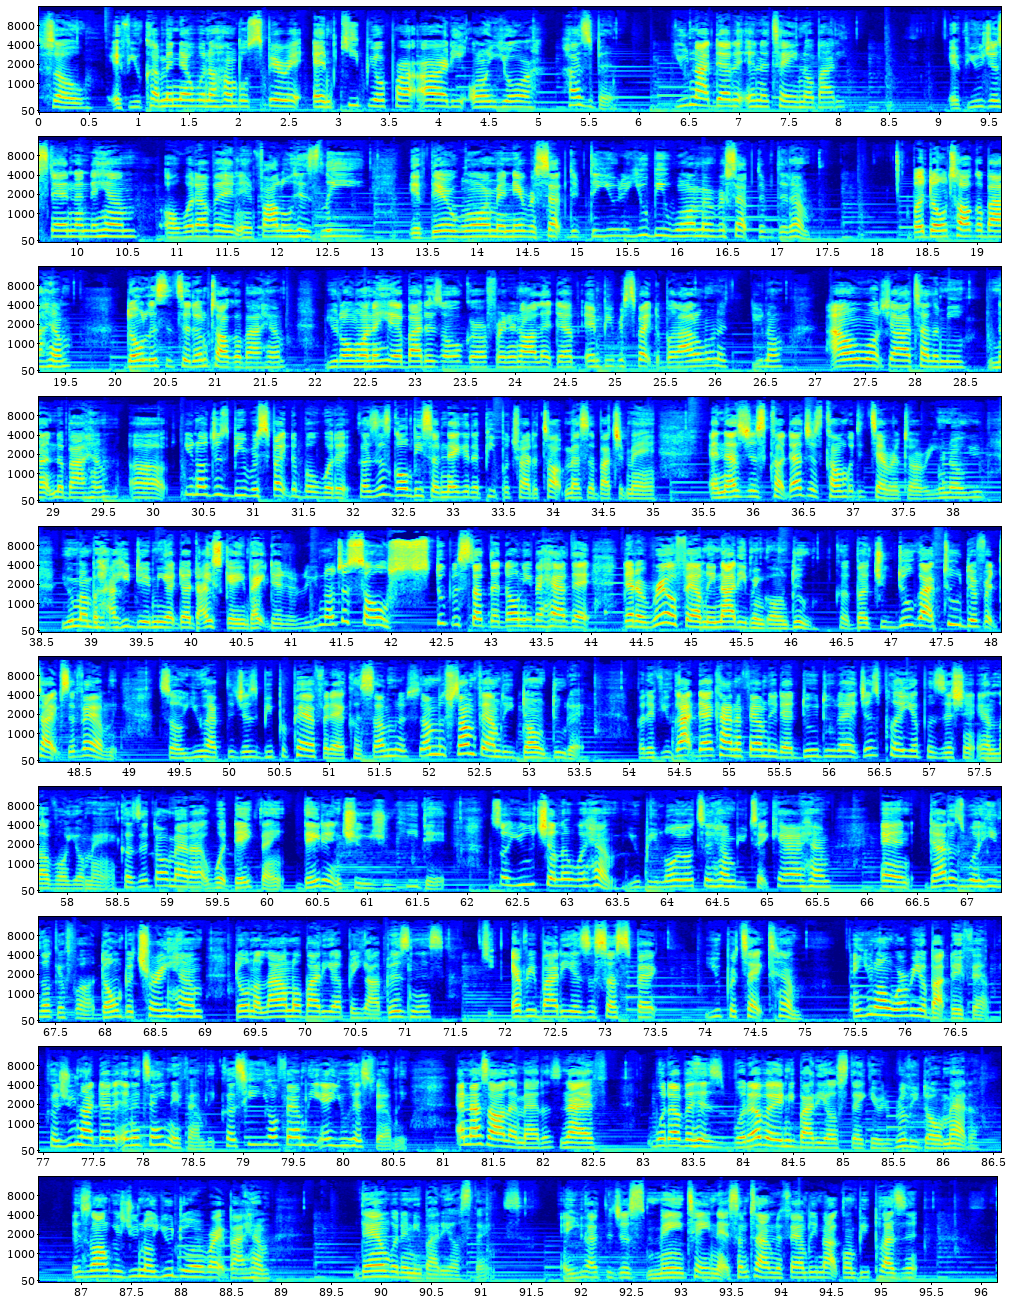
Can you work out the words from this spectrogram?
So if you come in there with a humble spirit and keep your priority on your husband, you're not there to entertain nobody. If you just stand under him or whatever and, and follow his lead, if they're warm and they're receptive to you, then you be warm and receptive to them. But don't talk about him. Don't listen to them talk about him. You don't want to hear about his old girlfriend and all that. And be respectable. I don't want to, you know, I don't want y'all telling me nothing about him. Uh, you know, just be respectable with it, cause there's gonna be some negative people try to talk mess about your man, and that's just cut. That just come with the territory. You know, you you remember how he did me at that dice game back there. You know, just so stupid stuff that don't even have that that a real family not even gonna do. Cause, But you do got two different types of family, so you have to just be prepared for that. Cause some some some family don't do that. But if you got that kind of family that do do that, just play your position and love on your man. Cause it don't matter what they think. They didn't choose you, he did. So you chilling with him. You be loyal to him. You take care of him. And that is what he looking for. Don't betray him. Don't allow nobody up in your business. Everybody is a suspect. You protect him. And you don't worry about their family. Because you're not there to entertain their family. Because he your family and you his family. And that's all that matters. Now if whatever his whatever anybody else think it really don't matter. As long as you know you doing right by him damn what anybody else thinks. And you have to just maintain that. Sometimes the family not gonna be pleasant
